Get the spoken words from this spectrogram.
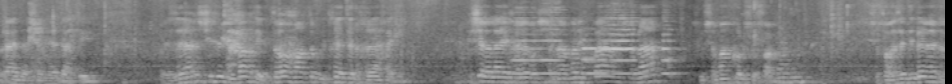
לא ידע שאני ידעתי. וזה היה שדיברתי איתו, אמר, טוב, נדחה את זה לאחרי החגים. התקשר אליי אחרי ראש השנה, אמר לי, פעם ראשונה שהוא שמע קול שופר. שופר הזה דיבר אליו.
